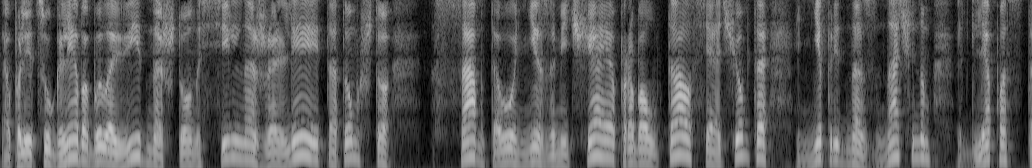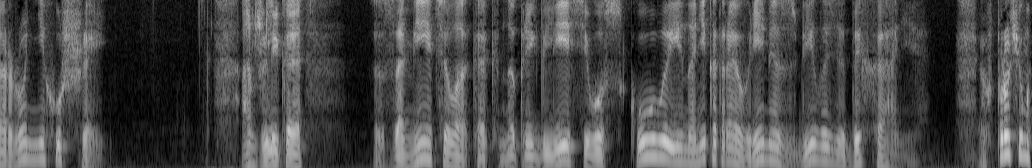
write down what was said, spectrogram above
По лицу Глеба было видно, что он сильно жалеет о том, что сам того не замечая, проболтался о чем-то непредназначенном для посторонних ушей. Анжелика заметила, как напряглись его скулы, и на некоторое время сбилось дыхание. Впрочем,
